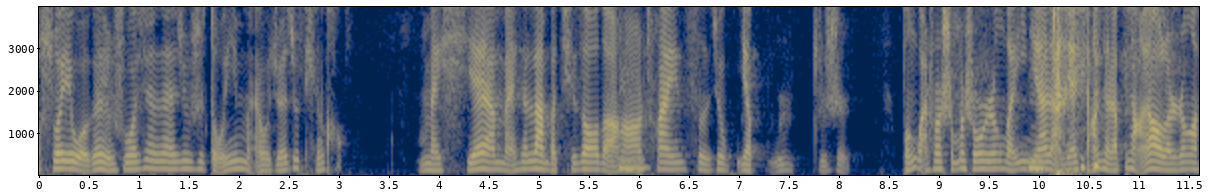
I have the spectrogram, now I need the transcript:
所以我跟你说，现在就是抖音买，我觉得就挺好。买鞋呀，买些乱八七糟的哈，穿一次就也不只是。甭管说什么时候扔吧，一年两年想起来不想要了扔啊，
